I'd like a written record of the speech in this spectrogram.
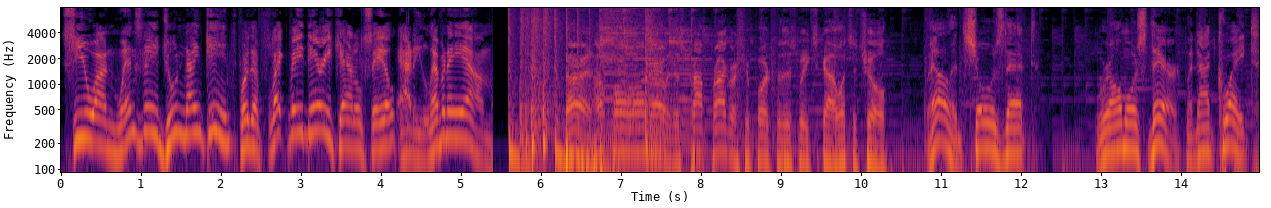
See you on Wednesday, June 19th for the Fleckvieh Dairy Cattle Sale at 11 a.m. All right, how far along are we? This crop progress report for this week, Scott. What's it show? Well, it shows that we're almost there, but not quite.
